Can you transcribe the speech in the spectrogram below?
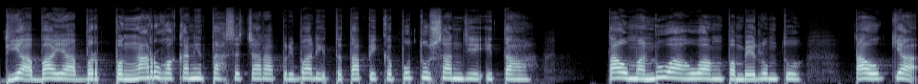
dia baya berpengaruh akan ita secara pribadi tetapi keputusan je ita tahu mandua uang pembelum tu tahu kia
